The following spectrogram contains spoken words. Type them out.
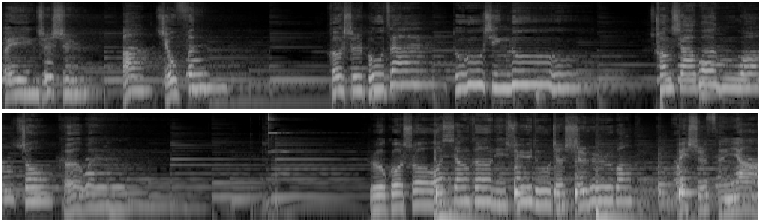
背影只是。把酒分，何时不再独行路？窗下问我粥可温。如果说我想和你虚度这时光，会是怎样？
